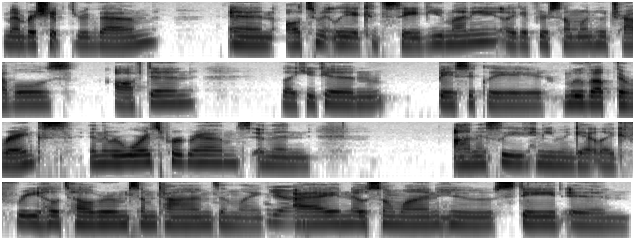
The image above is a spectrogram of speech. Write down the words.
membership through them and ultimately it could save you money. Like if you're someone who travels often, like you can basically move up the ranks in the rewards programs and then honestly you can even get like free hotel rooms sometimes and like Yeah. i know someone who stayed in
